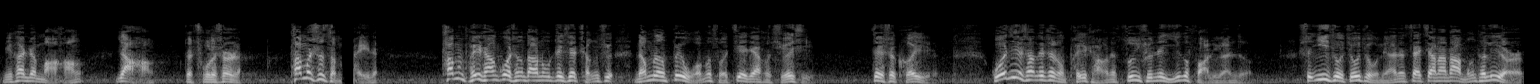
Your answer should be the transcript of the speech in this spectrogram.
你看这马航。亚航这出了事儿了，他们是怎么赔的？他们赔偿过程当中这些程序能不能被我们所借鉴和学习？这是可以的。国际上的这种赔偿呢，遵循着一个法律原则，是一九九九年呢在加拿大蒙特利尔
